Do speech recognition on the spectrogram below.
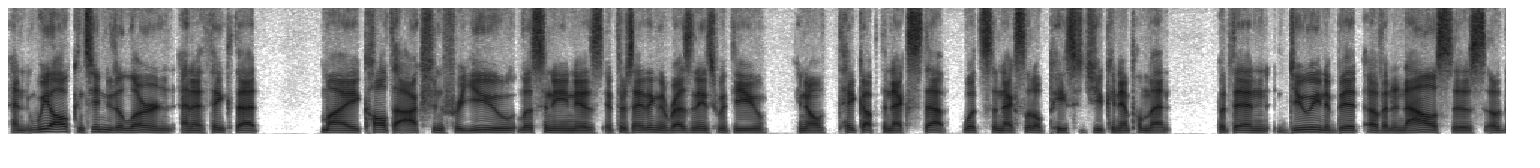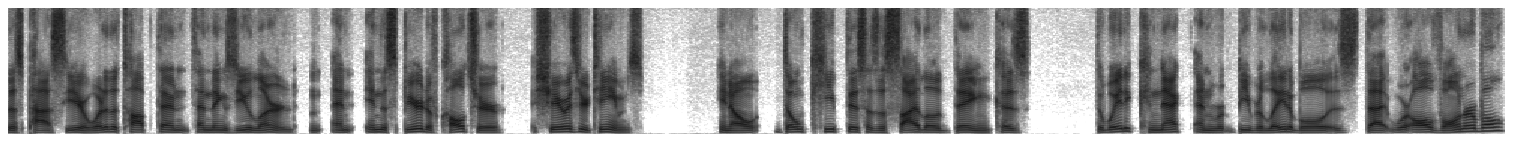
and we all continue to learn and I think that my call to action for you listening is if there's anything that resonates with you, you know, take up the next step. What's the next little piece that you can implement? But then doing a bit of an analysis of this past year, what are the top 10, 10 things you learned? And in the spirit of culture, share with your teams. You know, don't keep this as a siloed thing because the way to connect and re- be relatable is that we're all vulnerable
